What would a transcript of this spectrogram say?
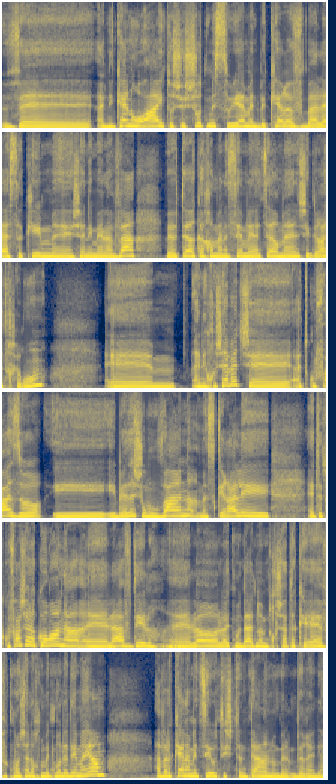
ואני כן רואה התאוששות מסוימת בקרב בעלי עסקים אה, שאני מלווה, ויותר ככה מנסים לייצר מעין שגרת חירום. אמ, אני חושבת שהתקופה הזו היא, היא באיזשהו מובן מזכירה לי את התקופה של הקורונה, אה, להבדיל, אה, לא, לא התמודדנו עם תחושת הכאב כמו שאנחנו מתמודדים היום, אבל כן המציאות השתנתה לנו ברגע.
